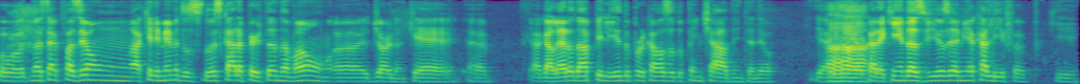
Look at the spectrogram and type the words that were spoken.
o, nós temos que fazer um, aquele meme dos dois caras apertando a mão, uh, Jordan, que é, é, a galera dá apelido por causa do penteado, entendeu? E aí é o carequinha das views é a minha califa. Porque...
